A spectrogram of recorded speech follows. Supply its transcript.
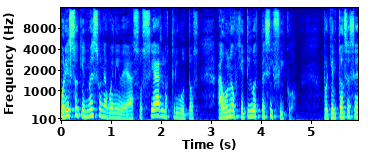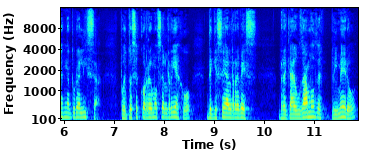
Por eso que no es una buena idea asociar los tributos a un objetivo específico, porque entonces se desnaturaliza, pues entonces corremos el riesgo de que sea al revés. Recaudamos primero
